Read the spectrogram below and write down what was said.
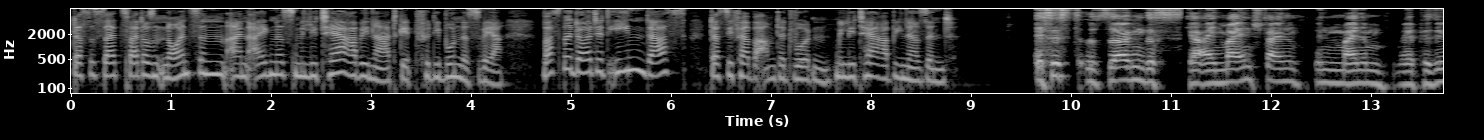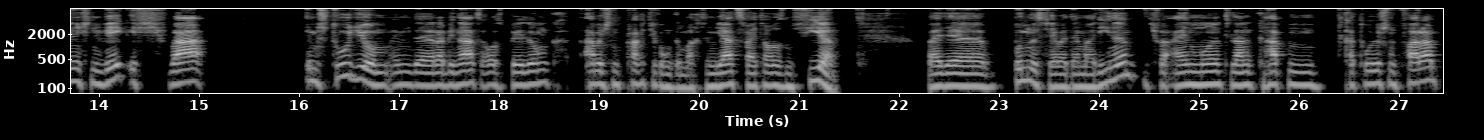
dass es seit 2019 ein eigenes Militärrabbinat gibt für die Bundeswehr. Was bedeutet Ihnen das, dass Sie verbeamtet wurden, Militärrabbiner sind? Es ist sozusagen das ja ein Meilenstein in meinem äh, persönlichen Weg. Ich war im Studium, in der Rabbinatsausbildung, habe ich ein Praktikum gemacht im Jahr 2004 bei der Bundeswehr, bei der Marine. Ich war einen Monat lang, habe einen katholischen Pfarrer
